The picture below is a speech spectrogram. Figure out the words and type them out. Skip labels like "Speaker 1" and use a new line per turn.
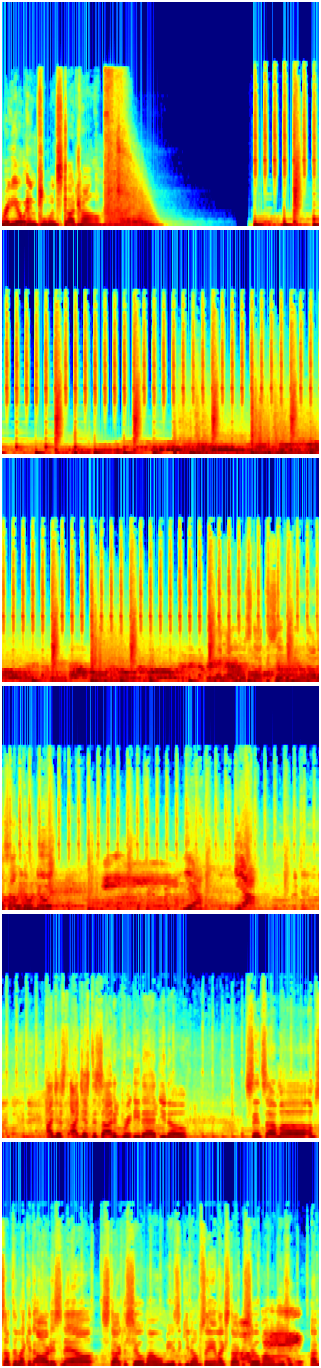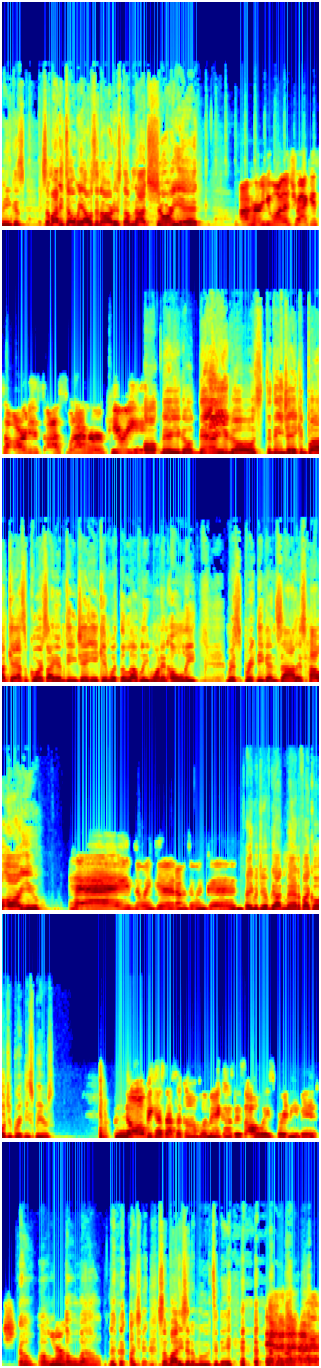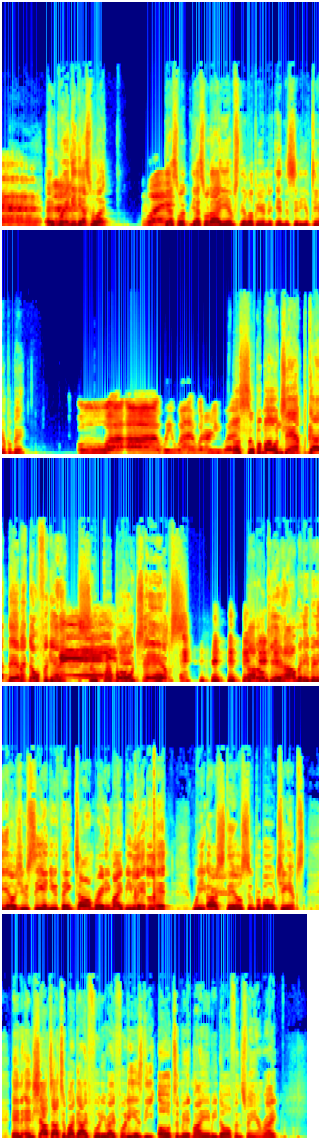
radioinfluence.com.
How we gonna start the show from here on out. That's how we gonna do it. Yeah, yeah. I just I just decided, Brittany, that you know, since I'm uh I'm something like an artist now, start to show my own music. You know what I'm saying? Like start the show my own music. I mean, because somebody told me I was an artist. I'm not sure yet.
I heard you on a track. It's an artist. That's what I heard. Period.
Oh, there you go. There you go. It's the DJ Eakin podcast. Of course, I am DJ Eakin with the lovely one and only Miss Brittany Gonzalez. How are you?
Hey, doing good. I'm doing good.
Hey, would you have gotten mad if I called you Britney Spears?
No, because that's a compliment. Because it's always Britney, bitch.
Oh, oh,
You know?
oh, wow. Somebody's in a mood today. hey, Brittany, guess what?
what?
Guess what? Guess what? I am still up here in the, in the city of Tampa Bay.
Oh, uh, uh, wait, what? What are you? What?
A Super Bowl champ. God damn it! Don't forget it.
Hey,
Super Bowl champs. I don't care how many videos you see and you think Tom Brady might be lit lit. We are still Super Bowl champs. And and shouts out to my guy Footy, right? Footy is the ultimate Miami Dolphins fan, right?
